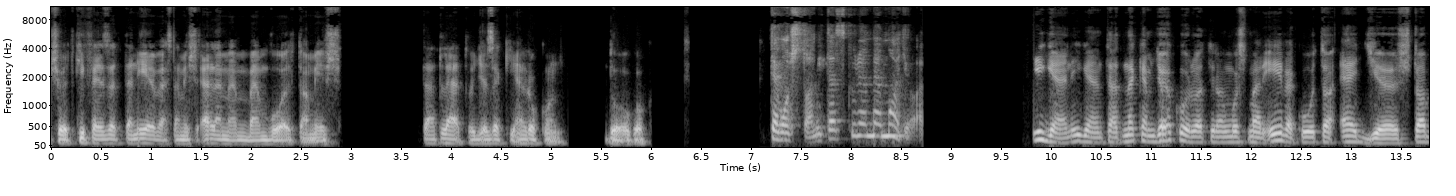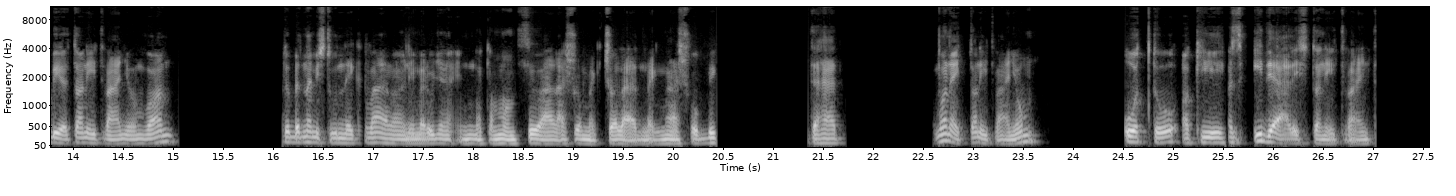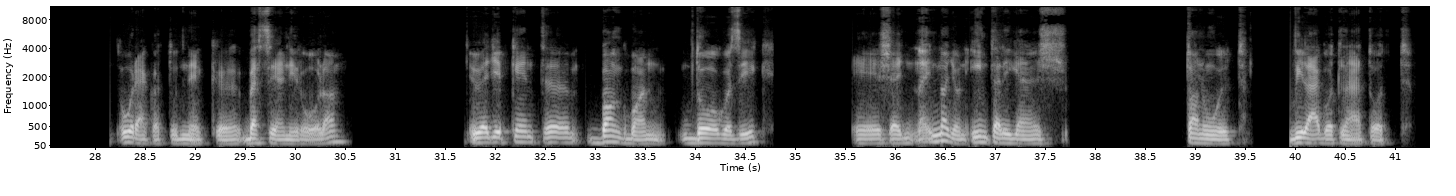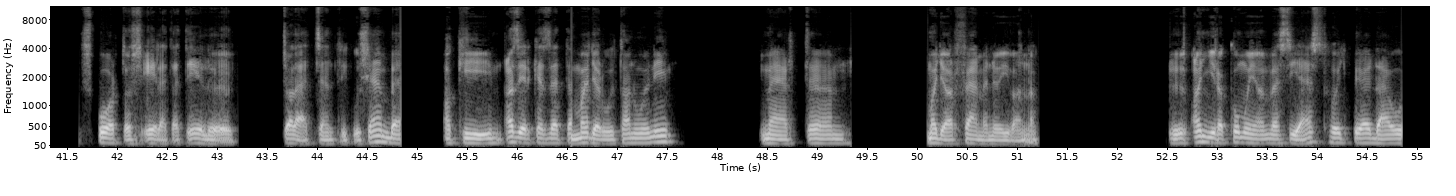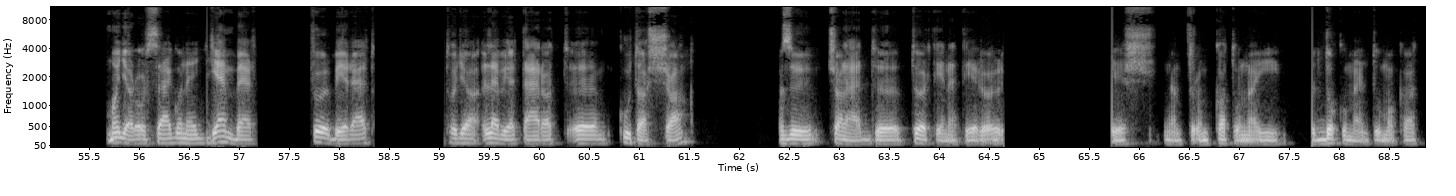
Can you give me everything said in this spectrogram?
sőt kifejezetten élveztem, és elememben voltam, és tehát lehet, hogy ezek ilyen rokon dolgok. Te most tanítasz különben magyar? Igen, igen, tehát nekem gyakorlatilag most már évek óta egy stabil tanítványom van, többet nem is tudnék vállalni, mert ugye nekem van főállásom, meg család, meg más hobbik. Tehát van egy tanítványom, Otto, aki az ideális tanítványt órákat tudnék beszélni róla. Ő egyébként bankban dolgozik, és egy, egy nagyon intelligens, tanult, világot látott, sportos életet élő, családcentrikus ember, aki azért kezdett magyarul tanulni, mert magyar felmenői vannak. Ő annyira komolyan veszi ezt, hogy például Magyarországon egy embert fölbérelt, hogy a levéltárat kutassa az ő család történetéről, és nem tudom, katonai dokumentumokat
